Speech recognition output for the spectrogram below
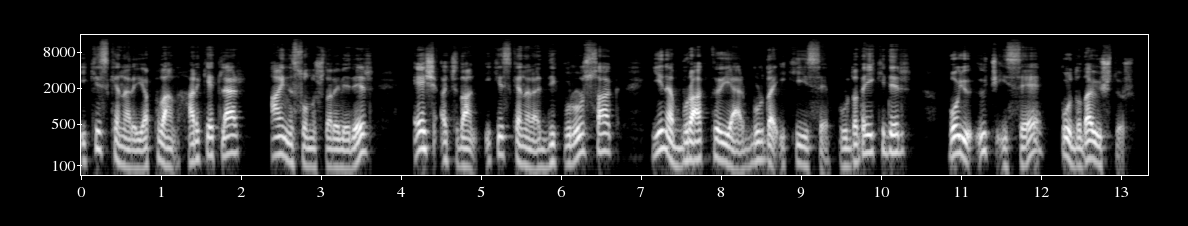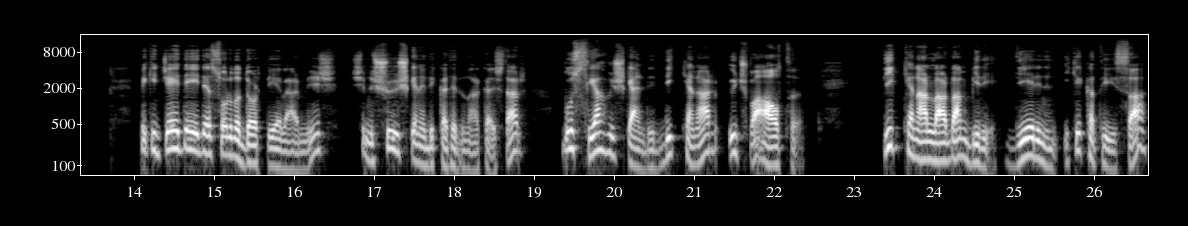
ikiz kenara yapılan hareketler aynı sonuçları verir. Eş açıdan ikiz kenara dik vurursak yine bıraktığı yer burada 2 ise burada da 2'dir. Boyu 3 ise burada da 3'tür. Peki CD'yi de soruda 4 diye vermiş. Şimdi şu üçgene dikkat edin arkadaşlar. Bu siyah üçgende dik kenar 3 ve 6. Dik kenarlardan biri diğerinin 2 katıysa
